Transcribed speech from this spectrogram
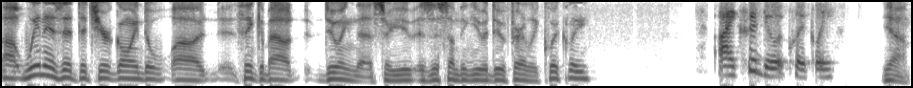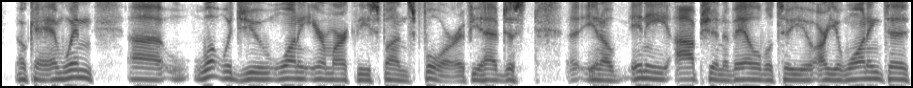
Uh, when is it that you're going to uh, think about doing this? Are you? Is this something you would do fairly quickly? I could do it quickly. Yeah. Okay. And when, uh, what would you want to earmark these funds for? If you have just, uh, you know, any option available to you, are you wanting to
